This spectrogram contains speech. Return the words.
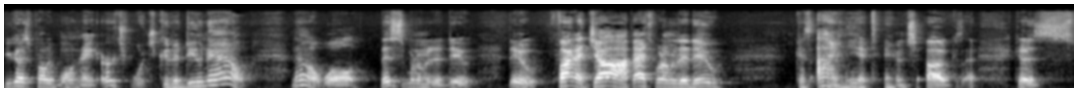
you guys are probably wondering, Urch, what you gonna do now? No, well, this is what I'm gonna do. Do find a job. That's what I'm gonna do. Cause I need a damn job. Cause, cause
